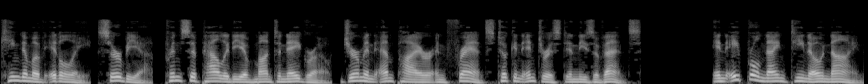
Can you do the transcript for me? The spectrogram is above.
Kingdom of Italy, Serbia, Principality of Montenegro, German Empire and France took an interest in these events. In April 1909,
